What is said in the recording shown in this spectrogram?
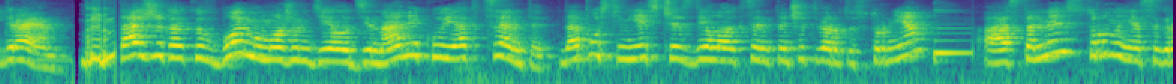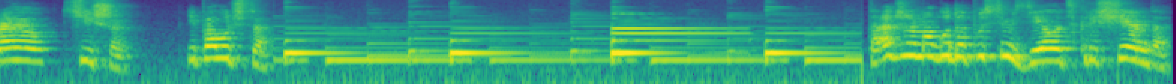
играем. Так же, как и в бой, мы можем делать динамику и акценты. Допустим, я сейчас сделаю акцент на четвертой струне, а остальные струны я сыграю тише. И получится. Также могу, допустим, сделать крещендо.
